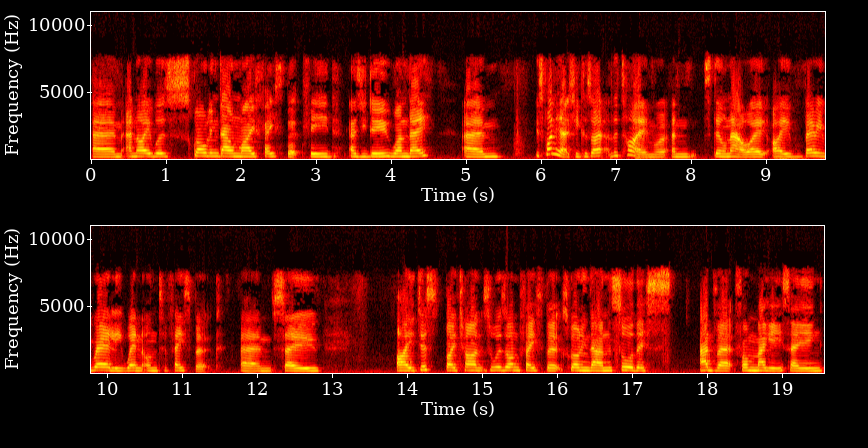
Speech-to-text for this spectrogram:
um, and I was scrolling down my Facebook feed as you do one day. Um, it's funny actually because at the time and still now, I, I very rarely went onto Facebook. Um, so I just by chance was on Facebook scrolling down and saw this advert from Maggie saying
